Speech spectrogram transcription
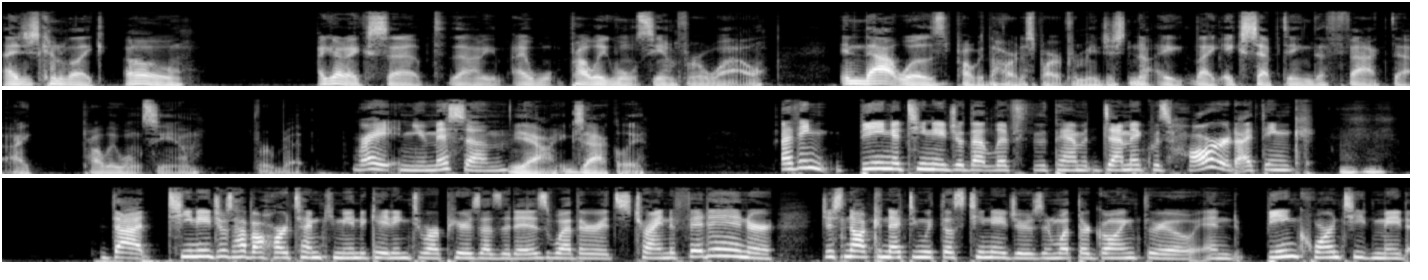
I just kind of like, oh, I got to accept that I, I w- probably won't see him for a while. And that was probably the hardest part for me, just not like accepting the fact that I probably won't see him for a bit. Right, and you miss them. Yeah, exactly. I think being a teenager that lived through the pandemic was hard. I think mm-hmm. that teenagers have a hard time communicating to our peers as it is, whether it's trying to fit in or just not connecting with those teenagers and what they're going through. And being quarantined made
